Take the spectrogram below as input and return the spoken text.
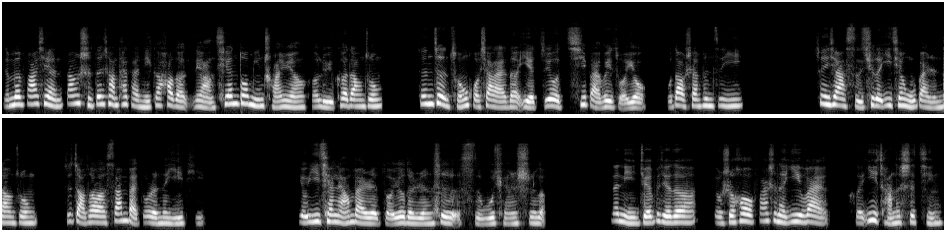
人们发现当时登上泰坦尼克号的两千多名船员和旅客当中，真正存活下来的也只有七百位左右，不到三分之一。剩下死去的一千五百人当中，只找到了三百多人的遗体，有一千两百人左右的人是死无全尸了。那你觉不觉得有时候发生的意外和异常的事情，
